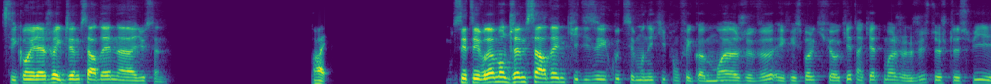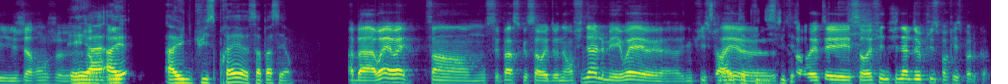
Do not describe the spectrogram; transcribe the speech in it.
c'est quand il a joué avec James Harden à Houston. Ouais. C'était vraiment James Harden qui disait écoute c'est mon équipe on fait comme moi je veux et Chris Paul qui fait ok t'inquiète moi je juste je te suis et j'arrange. Et à, une cuisse près, ça passait. hein. Ah bah ouais ouais enfin on sait pas ce que ça aurait donné en finale mais ouais euh, une cuisse Ça près, euh, ça aurait été ça aurait fait une finale de plus pour Chris Paul quoi.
